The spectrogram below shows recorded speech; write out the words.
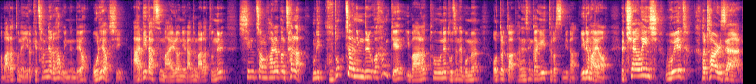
마라톤에 이렇게 참여를 하고 있는데요. 올해 역시 아디다스 마이런이라는 마라톤을 신청하려던 찰나 우리 구독자님들과 함께 이 마라톤에 도전해보면 어떨까 하는 생각이 들었습니다. 이름하여 Challenge with Tarzan.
